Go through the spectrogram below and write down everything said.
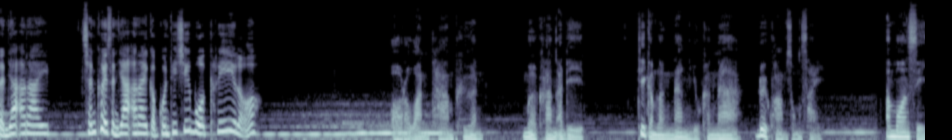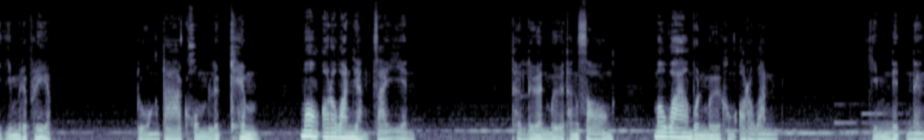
สัญญาอะไร ฉันเคยสัญญาอะไรกับคนที่ชื่อบัวคลี่เหรอ อรวรันถามเพื่อน เมื่อครั้งอดีต ที่กำลังนั่งอยู่ข้างหน้าด้วยความสงสัย อมรสียิ้มเรียบๆดวงตาคมลึกเข้ม มองอรวรันอย่างใจเย็น เธอเลื่อนมือทั้งสอง มาวางบนมือของอรวรันยิ้มนิดหนึ่ง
